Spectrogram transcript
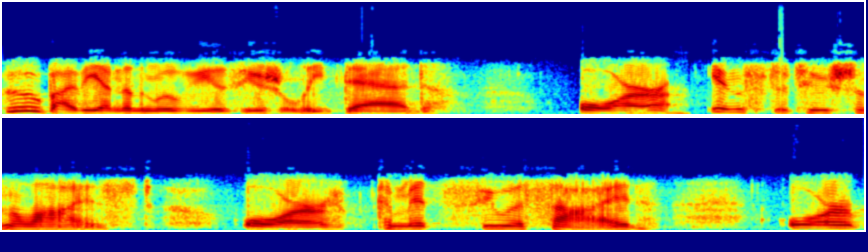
who by the end of the movie is usually dead or institutionalized or commits suicide or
